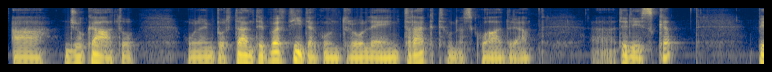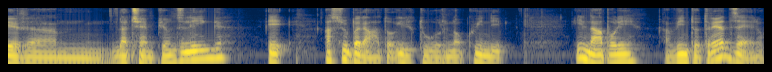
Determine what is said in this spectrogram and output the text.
ha giocato una importante partita contro l'Eintracht, una squadra uh, tedesca, per um, la Champions League e ha superato il turno. Quindi il Napoli ha vinto 3-0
